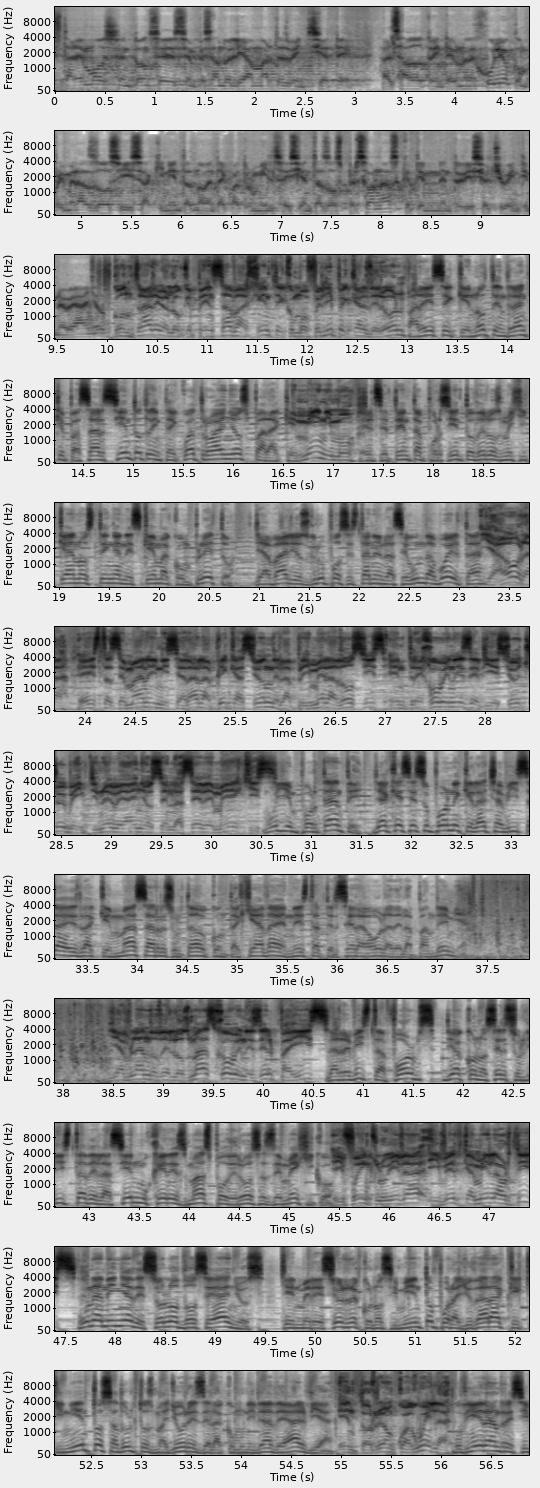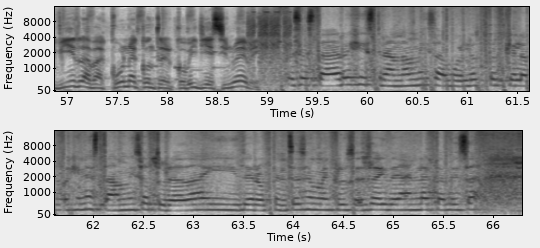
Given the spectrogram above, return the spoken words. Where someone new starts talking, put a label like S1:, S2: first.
S1: Estaremos entonces empezando el día martes 27 al sábado 31 de julio con primeras dosis a 594.602 personas que tienen entre 18 y 29 años.
S2: Contrario a lo que pensaba gente como Felipe Calderón,
S3: Parece que no tendrán que pasar 134 años para que mínimo el 70% de los mexicanos tengan esquema completo. Ya varios grupos están en la segunda vuelta.
S2: y ahora, esta semana iniciará la aplicación de la primera dosis entre jóvenes de 18 y 29 años en la
S3: Muy importante, ya que se supone que la chaviza es la que más ha resultado contagiada en esta tercera ola de la pandemia.
S2: Y hablando de los más jóvenes del país,
S3: La revista Forbes dio a conocer su lista de las 100 mujeres más poderosas de México.
S2: y fue incluida Ivette Camila Ortiz,
S3: Una niña de solo 12 años, quien mereció el reconocimiento por ayudar a que 500 adultos mayores de la comunidad de Albia
S2: en Torreón, Coahuila.
S3: pudieran recibir la vacuna contra el COVID-19.
S4: Pues estaba registrando a mis abuelos porque la página estaba muy saturada y de repente se me cruzó esa idea en la cabeza.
